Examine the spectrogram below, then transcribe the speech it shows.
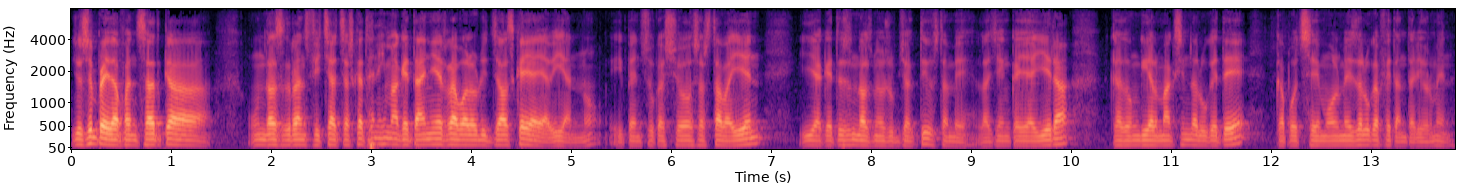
Jo sempre he defensat que un dels grans fitxatges que tenim aquest any és revaloritzar els que ja hi havia, no? I penso que això s'està veient i aquest és un dels meus objectius també. La gent que ja hi era, que dongui el màxim de lo que té, que pot ser molt més de lo que ha fet anteriorment.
